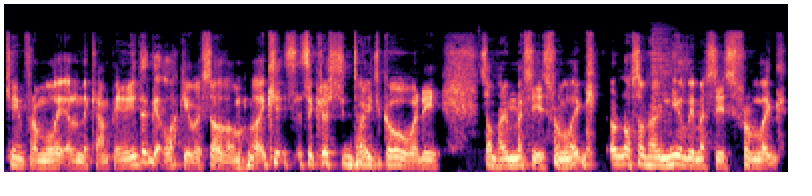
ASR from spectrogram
came from later in the campaign. And he did get lucky with some of them. Like it's, it's a Christian Doidge goal when he somehow misses from like, or not somehow nearly misses from like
